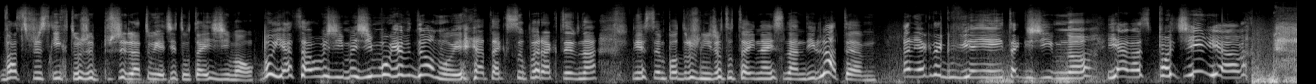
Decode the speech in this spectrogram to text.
Was wszystkich, którzy przylatujecie tutaj zimą, bo ja całą zimę zimuję w domu. Ja tak super aktywna jestem podróżniczo tutaj na Islandii latem. Ale jak tak wieje i tak zimno, ja Was podziwiam!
